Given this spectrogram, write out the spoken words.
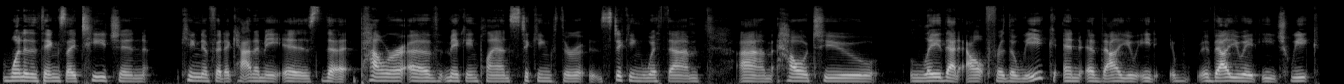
one of the things I teach in Kingdom Fit Academy is the power of making plans, sticking through, sticking with them, um, how to lay that out for the week and evaluate evaluate each week,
